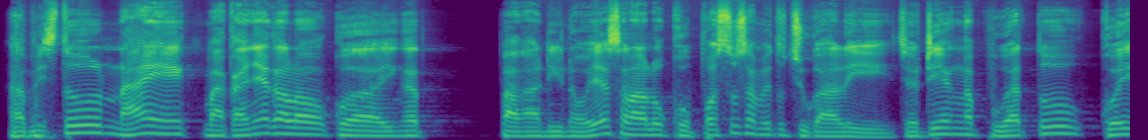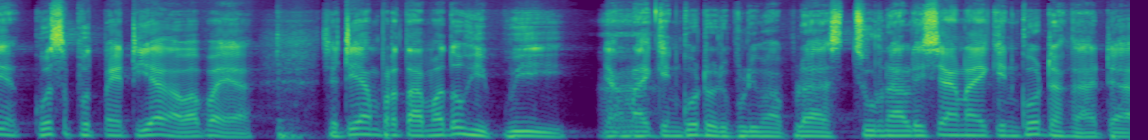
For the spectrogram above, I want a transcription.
habis itu naik. Makanya kalau gue inget Bang Andino ya selalu gue post tuh sampai tujuh kali. Jadi yang ngebuat tuh gue gue sebut media nggak apa-apa ya. Jadi yang pertama tuh Hibwi yang naikin gue 2015. Jurnalis yang naikin gue udah nggak ada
